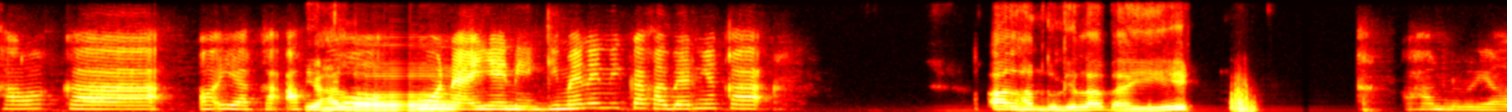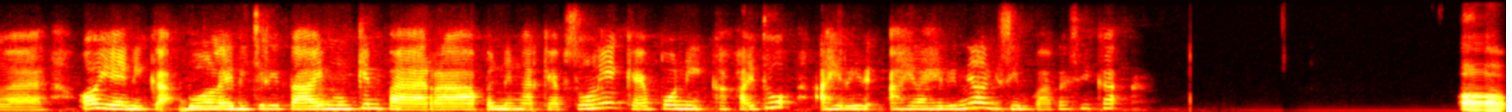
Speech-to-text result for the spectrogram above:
Halo Kak. Oh iya Kak, aku ya, halo. mau nanya nih, gimana nih Kak kabarnya Kak? Alhamdulillah baik. Alhamdulillah. Oh iya nih Kak, boleh diceritain mungkin para pendengar kapsul nih kepo nih. Kakak itu akhir-akhir ini lagi sibuk apa sih Kak? Oh,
